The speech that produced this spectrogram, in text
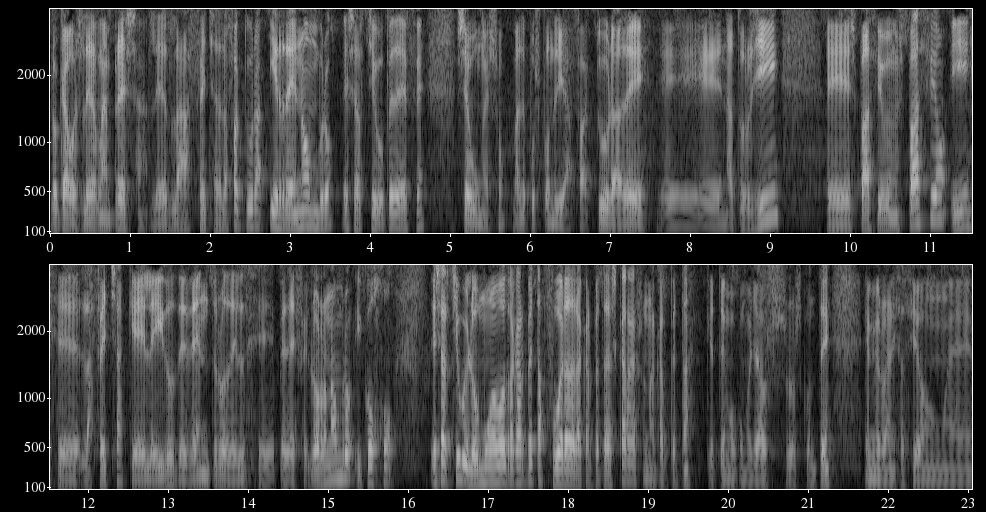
lo que hago es leer la empresa, leer la fecha de la factura y renombro ese archivo PDF según eso, ¿vale? Pues pondría factura de eh, Naturgy, espacio en espacio y la fecha que he leído de dentro del PDF. Lo renombro y cojo ese archivo y lo muevo a otra carpeta fuera de la carpeta de descargas, una carpeta que tengo, como ya os, conté, en mi organización eh,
